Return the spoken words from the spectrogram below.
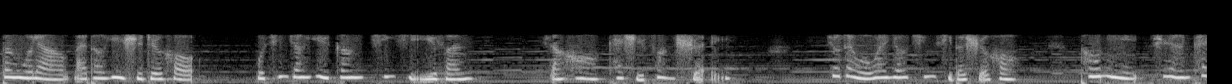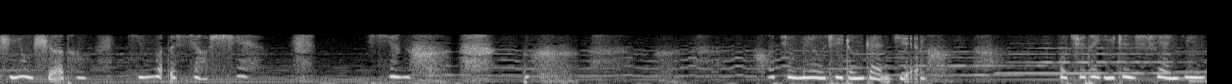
当我俩来到浴室之后。我先将浴缸清洗一番，然后开始放水。就在我弯腰清洗的时候，托尼居然开始用舌头舔我的小穴。天啊！好久没有这种感觉了，我觉得一阵眩晕，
